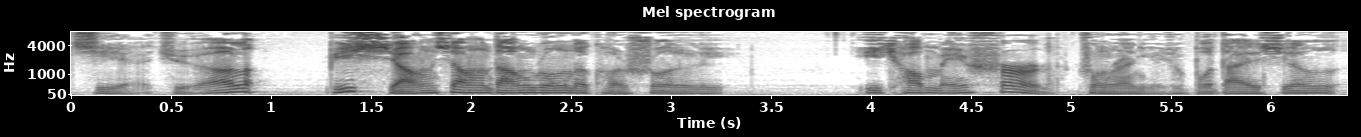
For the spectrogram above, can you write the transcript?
解决了，比想象当中的可顺利。”一瞧没事了，众人也就不担心了。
